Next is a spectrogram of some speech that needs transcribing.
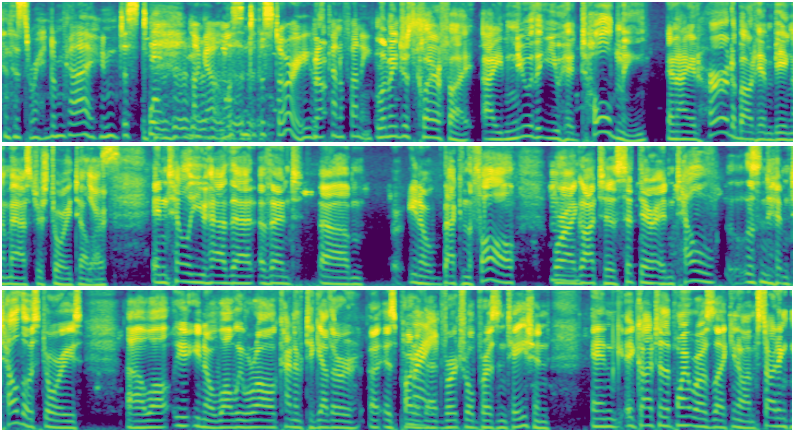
this random guy and just well, hung out and listened to the story. It was kind of funny. Let me just clarify. I knew that you had told me, and I had heard about him being a master storyteller yes. until you had that event. Um, you know, back in the fall, where mm-hmm. I got to sit there and tell, listen to him tell those stories, uh, while you know, while we were all kind of together uh, as part right. of that virtual presentation, and it got to the point where I was like, you know, I'm starting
